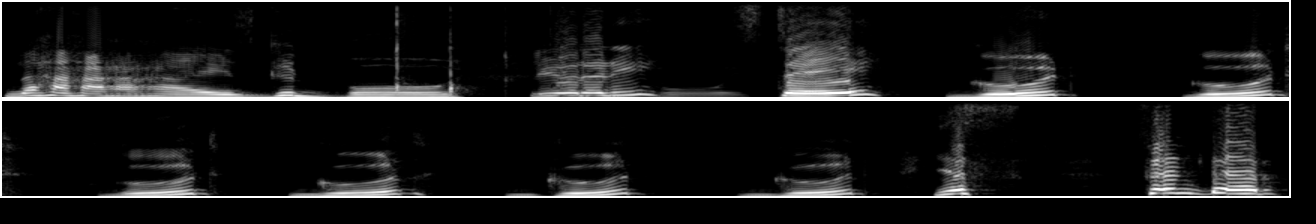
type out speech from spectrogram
Nice. Good boy. You ready? Stay. Good. Good. Good. Good. Good. Good. Yes. Center.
